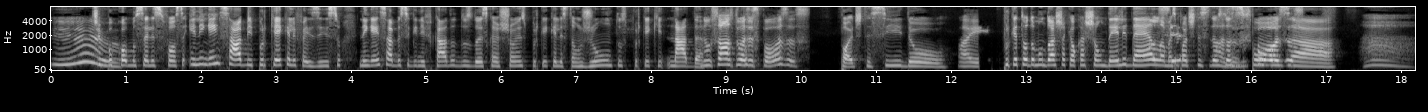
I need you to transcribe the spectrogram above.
Uh. Tipo, como se eles fossem. E ninguém sabe por que, que ele fez isso. Ninguém sabe o significado dos dois caixões, por que, que eles estão juntos, por que, que. Nada. Não são as duas esposas? Pode ter sido. Aí. Porque todo mundo acha que é o caixão dele e dela, pode mas pode ter sido as, as duas, duas esposas. esposas.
